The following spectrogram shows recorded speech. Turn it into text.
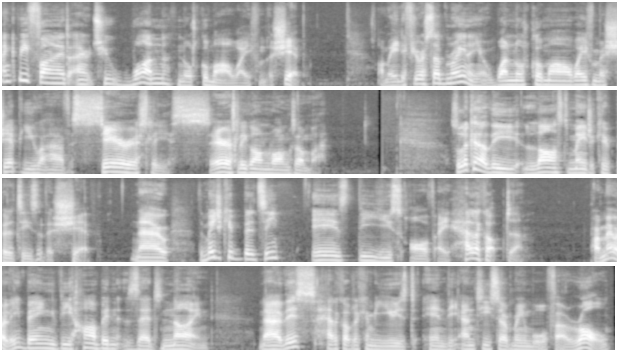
and can be fired out to one nautical mile away from the ship. I mean, if you're a submarine and you're one nautical mile away from a ship, you have seriously, seriously gone wrong somewhere. So looking at the last major capabilities of the ship. Now, the major capability is the use of a helicopter primarily being the Harbin Z9. Now this helicopter can be used in the anti-submarine warfare role,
